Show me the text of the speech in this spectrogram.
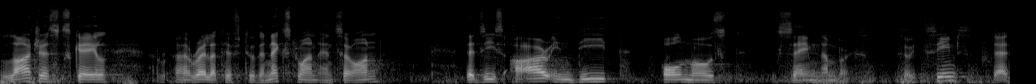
largest scale uh, relative to the next one and so on, that these are indeed almost the same numbers. So it seems that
